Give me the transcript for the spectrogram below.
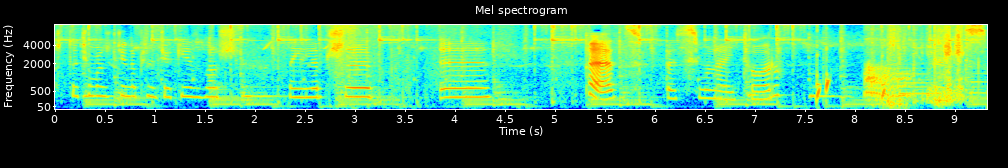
chcecie, możecie napisać, jaki jest wasz najlepszy y, pet, pet simulator. Więc,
